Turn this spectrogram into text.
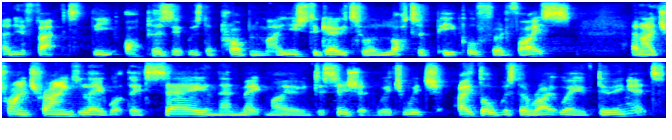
And in fact, the opposite was the problem. I used to go to a lot of people for advice and I try and triangulate what they'd say and then make my own decision, which which I thought was the right way of doing it.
